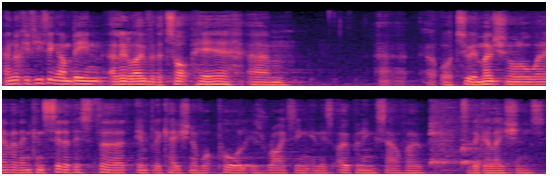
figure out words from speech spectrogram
And look, if you think I'm being a little over the top here, um, uh, or too emotional or whatever, then consider this third implication of what Paul is writing in this opening salvo to the Galatians.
